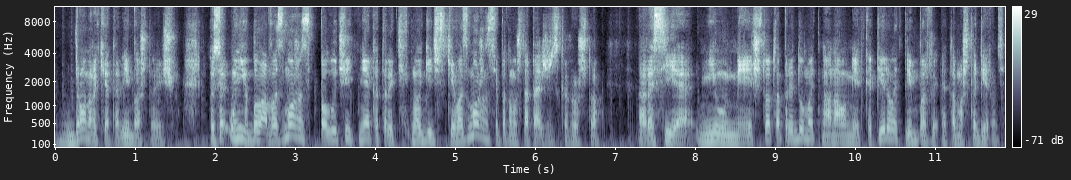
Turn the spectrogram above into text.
дрон-ракета, либо что еще. То есть у них была возможность получить некоторые технологические возможности, потому что, опять же, скажу, что Россия не умеет что-то придумать, но она умеет копировать, либо же это масштабировать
